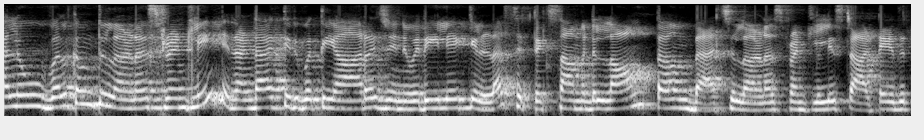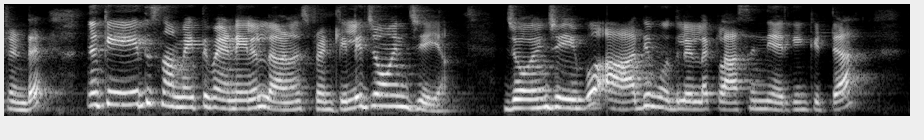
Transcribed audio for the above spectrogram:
Hello welcome to learners friendly രണ്ടായിരത്തി ഇരുപത്തി ആറ് ജനുവരിയിലേക്കുള്ള സെറ്റ് എക്സാമിന്റെ long term batch learners friendly start ചെയ്തിട്ടുണ്ട്. നിങ്ങൾക്ക് ഏത് സമയത്ത് വേണേലും ലേണേഴ്സ് ഫ്രണ്ട്ലിയിൽ ജോയിൻ ചെയ്യാം. ജോയിൻ ചെയ്യുമ്പോൾ ആദ്യം മുതലുള്ള ക്ലാസ് തന്നെയായിരിക്കും കിട്ടുക.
